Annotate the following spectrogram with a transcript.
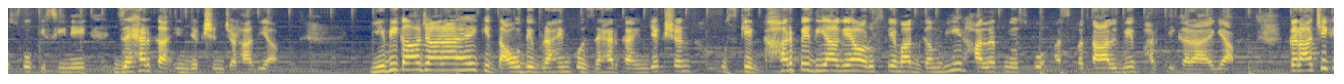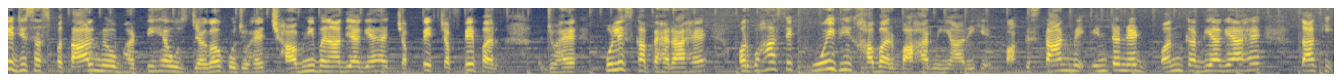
उसको किसी ने जहर का इंजेक्शन चढ़ा दिया। ये भी कहा जा रहा है कि दाऊद इब्राहिम को जहर का इंजेक्शन उसके घर पे दिया गया और उसके बाद गंभीर हालत में उसको अस्पताल में भर्ती कराया गया। कराची के जिस अस्पताल में वो भर्ती है, उस जगह को जो है छावनी बना दिया गया है। चप्पे चप्पे पर जो है पुलिस का पहरा है और वहाँ से कोई भी खबर बाहर नहीं आ रही है। पाकिस्तान में इंटरनेट बंद कर दिया गया है ताकि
